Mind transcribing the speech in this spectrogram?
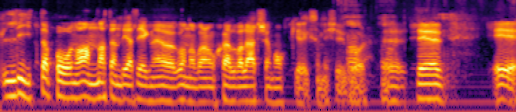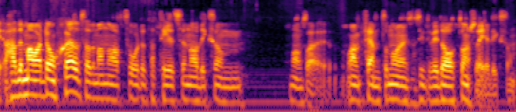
lita på något annat än deras egna ögon och vad de själva lärt sig om hockey liksom, i 20 ja, år. Ja. Eh, det, eh, hade man varit de själv så hade man nog haft svårt att ta till sig något liksom någon så här, en 15-åring som sitter vid datorn säger liksom.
